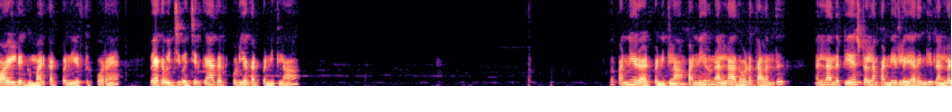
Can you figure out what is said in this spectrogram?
பாயில்டு எக் மாதிரி கட் பண்ணி எடுத்துக்க போகிறேன் வேக வச்சு வச்சுருக்கேன். அதை பொடியாக கட் பண்ணிக்கலாம். இப்போ பன்னீரை ஆட் பண்ணிக்கலாம். பன்னீரும் நல்லா அதோட கலந்து நல்லா அந்த டேஸ்ட்டெல்லாம் பன்னீரில் இறங்கி நல்லா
